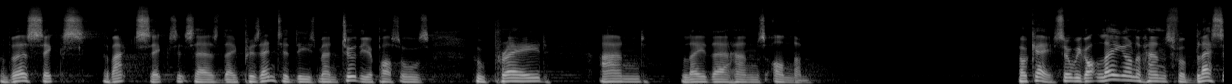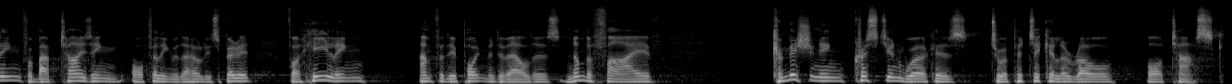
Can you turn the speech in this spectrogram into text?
And verse 6 of Acts 6, it says, They presented these men to the apostles who prayed and laid their hands on them. Okay, so we've got laying on of hands for blessing, for baptizing or filling with the Holy Spirit, for healing, and for the appointment of elders. Number five, commissioning Christian workers to a particular role or task.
